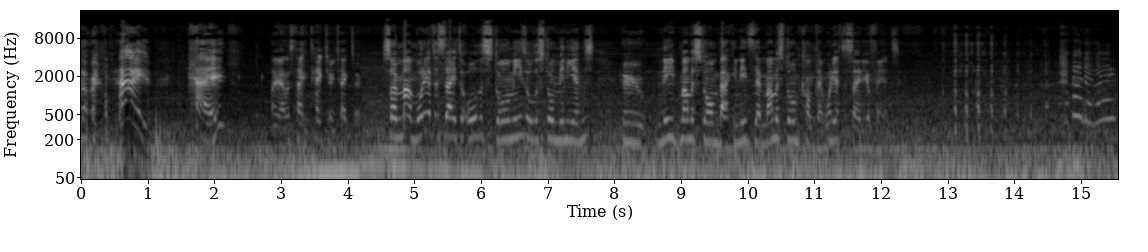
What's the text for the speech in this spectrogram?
No. hey! Hey! Okay, let's take take two, take two. So, Mum, what do you have to say to all the Stormies, all the Storminians who need Mama Storm back, who needs their Mama Storm content? What do you have to say to your fans? I don't know.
